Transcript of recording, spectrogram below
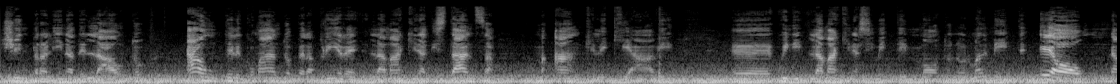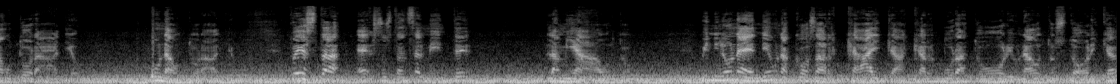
centralina dell'auto, ha un telecomando per aprire la macchina a distanza, ma anche le chiavi, eh, quindi la macchina si mette in moto normalmente e ho un autoradio, un autoradio. Questa è sostanzialmente la mia auto, quindi non è né una cosa arcaica, carburatori, un'auto storica,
